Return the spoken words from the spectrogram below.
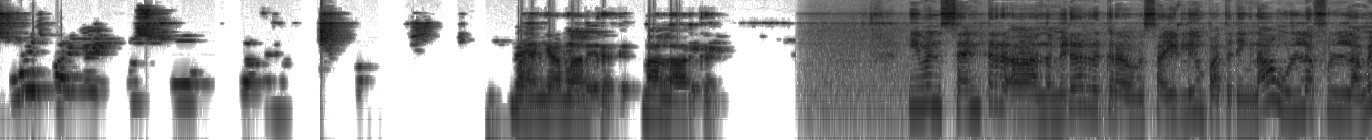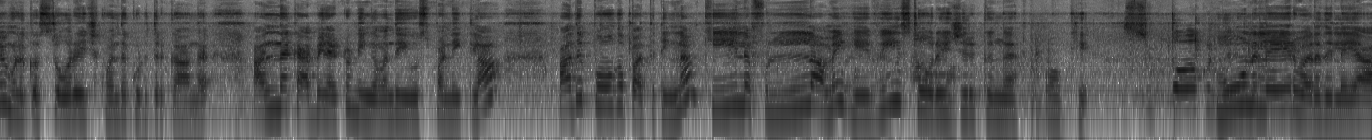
ஸ்டோரேஜ் பாருங்க ரொம்ப சூப்பர் பயங்கரமா இருக்கு. நல்லா இருக்கு. ஈவன் சென்டர் uh, அந்த மிரர் இருக்கிற சைட்லேயும் பார்த்துட்டிங்கன்னா உள்ள ஃபுல்லாமே உங்களுக்கு ஸ்டோரேஜ்க்கு வந்து கொடுத்துருக்காங்க. அந்த கேபினெட்டும் நீங்கள் வந்து யூஸ் பண்ணிக்கலாம். அது போக பார்த்துட்டிங்கன்னா கீழே ஃபுல்லாமே ஹெவி ஸ்டோரேஜ் இருக்குங்க. ஓகே மூணு லேயர் வருது இல்லையா?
